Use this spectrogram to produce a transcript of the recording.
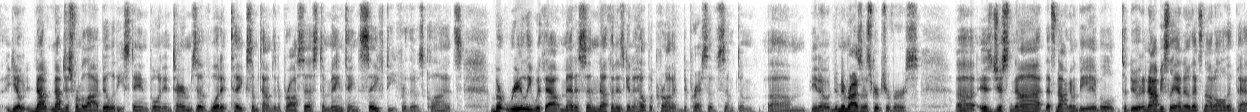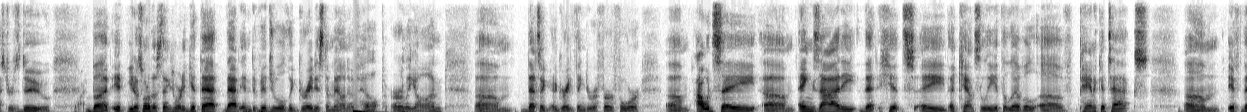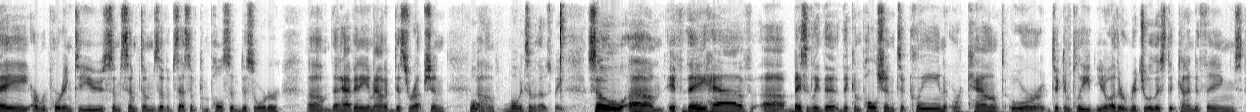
you know, not not just from a liability standpoint in terms of what it takes sometimes in a process to maintain safety for those clients, but really without medicine, nothing is going to help a chronic depressive symptom. Um, you know, memorizing a scripture verse. Uh, is just not that's not going to be able to do it and obviously i know that's not all that pastors do right. but it you know it's one of those things where to get that that individual the greatest amount of help early on um, that's a, a, great thing to refer for. Um, I would say um, anxiety that hits a, a counselee at the level of panic attacks. Um, if they are reporting to you some symptoms of obsessive compulsive disorder um, that have any amount of disruption. What, um, what would some of those be? So, um, if they have uh, basically the, the compulsion to clean or count or to complete, you know, other ritualistic kind of things,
